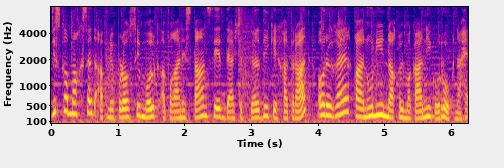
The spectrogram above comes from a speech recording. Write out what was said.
جس کا مقصد اپنے پڑوسی ملک افغانستان سے دہشت گردی کے خطرات اور غیر قانونی نقل مکانی کو روکنا ہے۔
